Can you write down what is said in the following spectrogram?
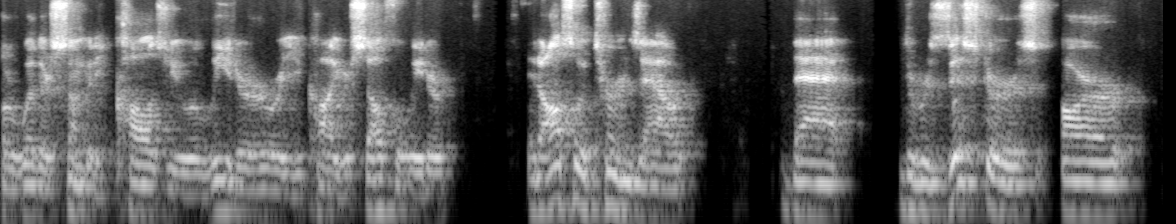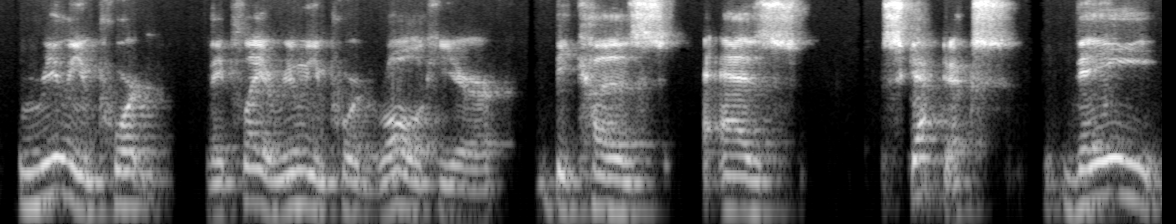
or whether somebody calls you a leader or you call yourself a leader, it also turns out that the resistors are really important. They play a really important role here because as skeptics, they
